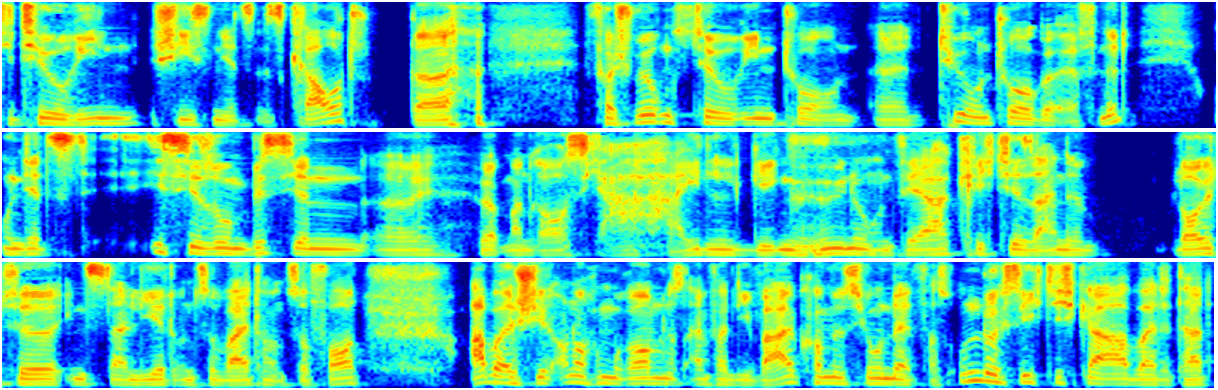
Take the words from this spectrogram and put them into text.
die Theorien schießen jetzt ins Kraut, da Verschwörungstheorien Tor und, äh, Tür und Tor geöffnet. Und jetzt ist hier so ein bisschen, äh, hört man raus, ja, Heidel gegen Höhne und wer kriegt hier seine Leute installiert und so weiter und so fort. Aber es steht auch noch im Raum, dass einfach die Wahlkommission da etwas undurchsichtig gearbeitet hat.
